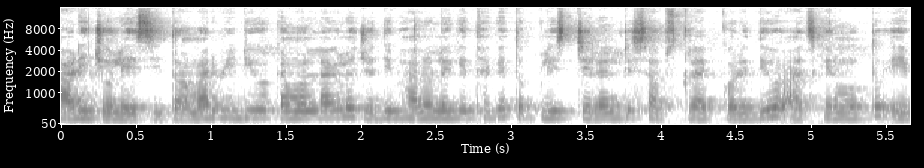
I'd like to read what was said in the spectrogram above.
বাড়ি চলে এসেছি, তো আমার ভিডিও কেমন লাগল, যদি ভালো লেগে থাকে তো প্লিজ চ্যানেলটি সাবস্ক্রাইব করে দিও, আজকের মতো এই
